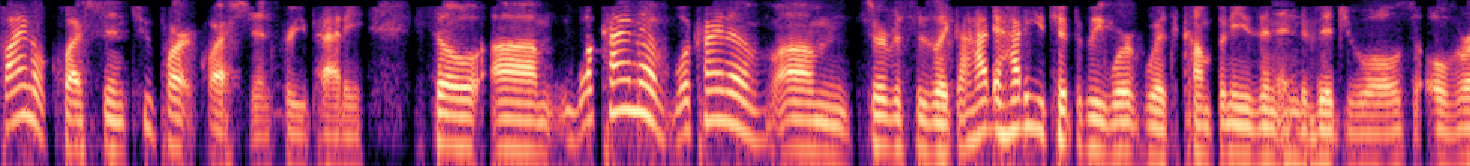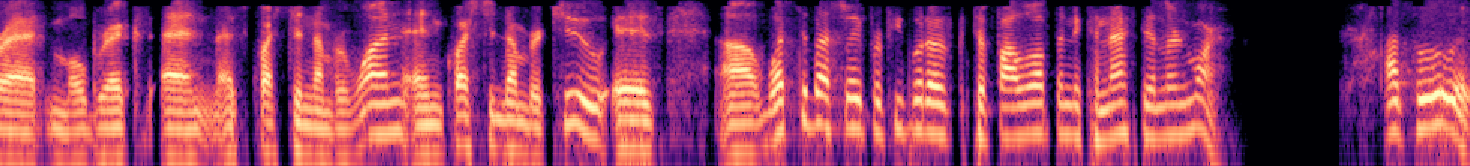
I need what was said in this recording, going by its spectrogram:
final question, two part question for you, Patty. So, um, what kind of what kind of um, services like how do, how do you typically work with companies and individuals over at Mobrickz? And as question number one, and question number two is, uh, what's the best way for people to to follow up and to connect and learn more? Absolutely.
